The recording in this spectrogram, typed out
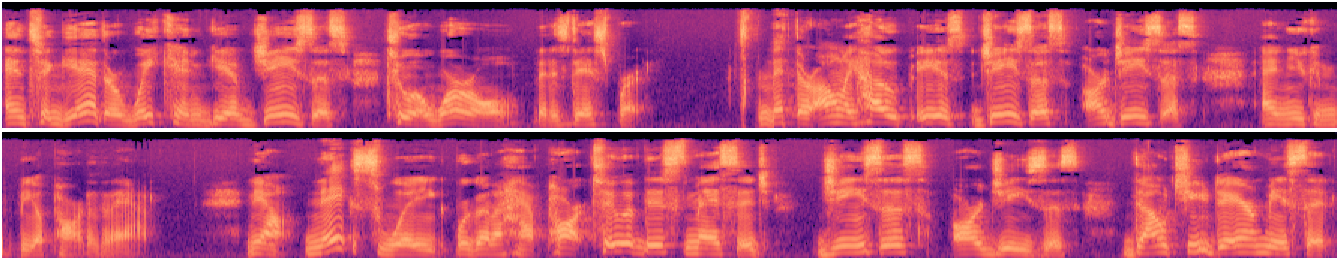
And together we can give Jesus to a world that is desperate. That their only hope is Jesus or Jesus. And you can be a part of that. Now, next week, we're going to have part two of this message, Jesus or Jesus. Don't you dare miss it.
